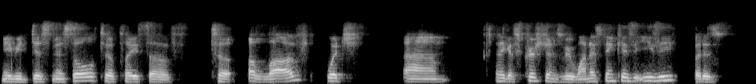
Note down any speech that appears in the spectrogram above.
maybe dismissal to a place of to a love, which um, I think as Christians we want to think is easy, but is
